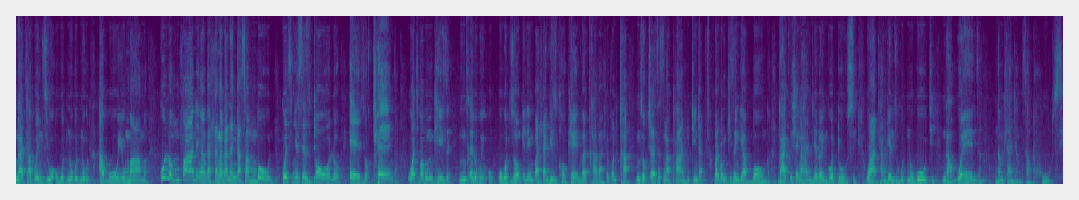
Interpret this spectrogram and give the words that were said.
ngathi akwenziwe ukuthi nokuthi nokuthi abuye umama. Kunomfana engangahlangana naye ngingasamboni kwesinye sezitolo ezokuthenga. Wathi baba umkhize ngicela ukuthi zonke le mpahla ngizikhokhele. Ngathi cha kahle mfowethu cha ngizokutshela sesingaphandle ukuthi indaba baba umkhize ngiyabonga. Ngacishe ngahanjelwa ingodosi wathi angenza ukuthi nokuthi ngakwenza. Namhlanje angisaphuzi.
